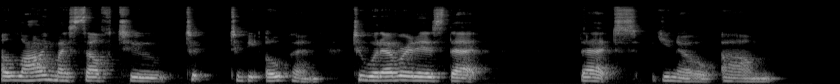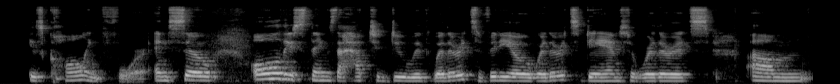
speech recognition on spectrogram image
allowing myself to to to be open to whatever it is that that you know um, is calling for. And so all these things that have to do with whether it's video, whether it's dance, or whether it's um,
